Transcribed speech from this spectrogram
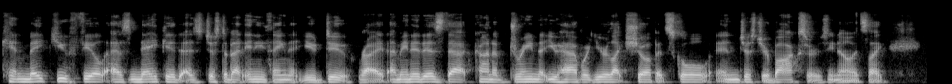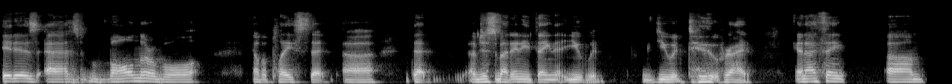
can make you feel as naked as just about anything that you do, right? I mean, it is that kind of dream that you have where you're like show up at school in just your boxers, you know. It's like it is as vulnerable of a place that uh, that of just about anything that you would you would do, right? And I think, um,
